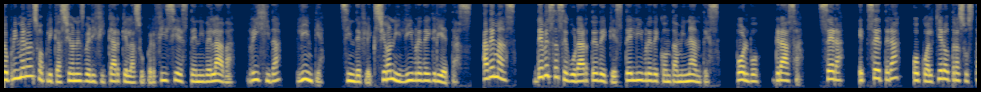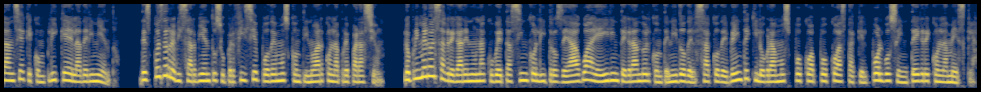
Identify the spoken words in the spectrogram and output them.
Lo primero en su aplicación es verificar que la superficie esté nivelada, rígida, limpia, sin deflexión y libre de grietas. Además, debes asegurarte de que esté libre de contaminantes, polvo, grasa, cera, etc., o cualquier otra sustancia que complique el adherimiento. Después de revisar bien tu superficie podemos continuar con la preparación. Lo primero es agregar en una cubeta 5 litros de agua e ir integrando el contenido del saco de 20 kilogramos poco a poco hasta que el polvo se integre con la mezcla.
